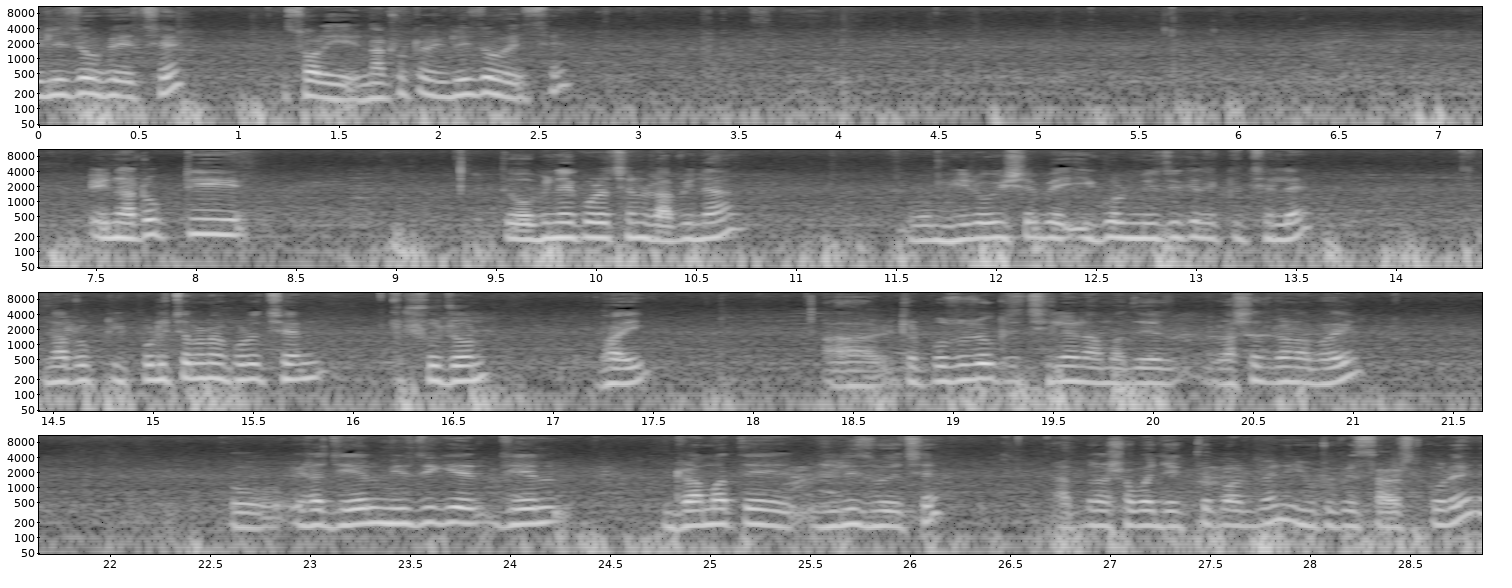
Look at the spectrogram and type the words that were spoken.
রিলিজও হয়েছে সরি নাটকটা রিলিজও হয়েছে। এই নাটকটিতে অভিনয় করেছেন রাবিনা এবং হিরো হিসেবে ইগল মিউজিকের একটি ছেলে। নাটকটি পরিচালনা করেছেন সুজন ভাই। আর এটার প্রযোজক ছিলেন আমাদের রাশেদ রানা ভাই। তো এটা জেল মিউজিকের জেল ড্রামাতে রিলিজ হয়েছে। আপনারা সবাই দেখতে পারবেন, ইউটিউবে সার্চ করে।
